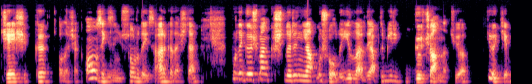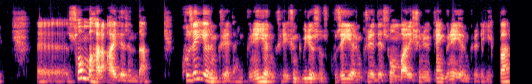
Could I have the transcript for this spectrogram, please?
C şıkkı olacak. 18. soruda ise arkadaşlar burada göçmen kışların yapmış olduğu yıllarda yaptığı bir göçü anlatıyor. Diyor ki sonbahar aylarında kuzey yarımküreden güney yarımküreye çünkü biliyorsunuz kuzey yarımkürede sonbahar yaşanıyorken güney yarımkürede ilkbahar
